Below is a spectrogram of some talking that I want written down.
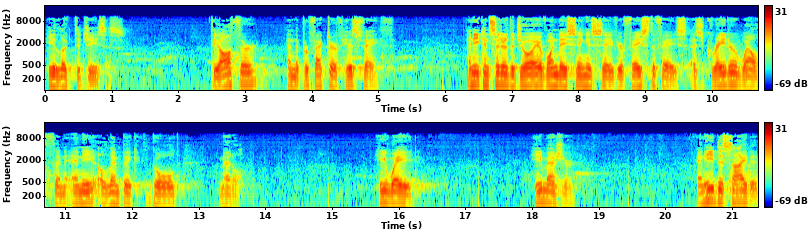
He looked to Jesus, the author and the perfecter of his faith. And he considered the joy of one day seeing his Savior face to face as greater wealth than any Olympic gold medal. He weighed, he measured, and he decided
